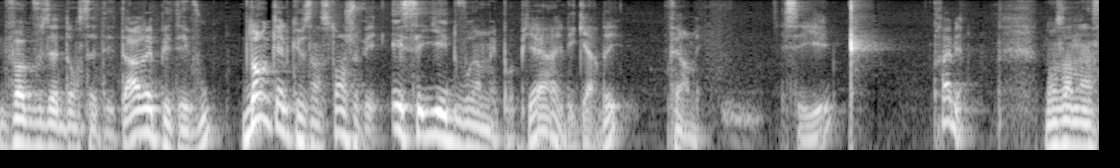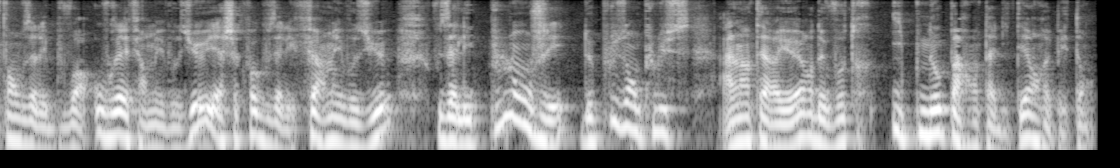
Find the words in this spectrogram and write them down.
Une fois que vous êtes dans cet état, répétez-vous. Dans quelques instants, je vais essayer d'ouvrir mes paupières et les garder fermées. Essayez. Très bien. Dans un instant, vous allez pouvoir ouvrir et fermer vos yeux, et à chaque fois que vous allez fermer vos yeux, vous allez plonger de plus en plus à l'intérieur de votre hypnoparentalité en répétant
